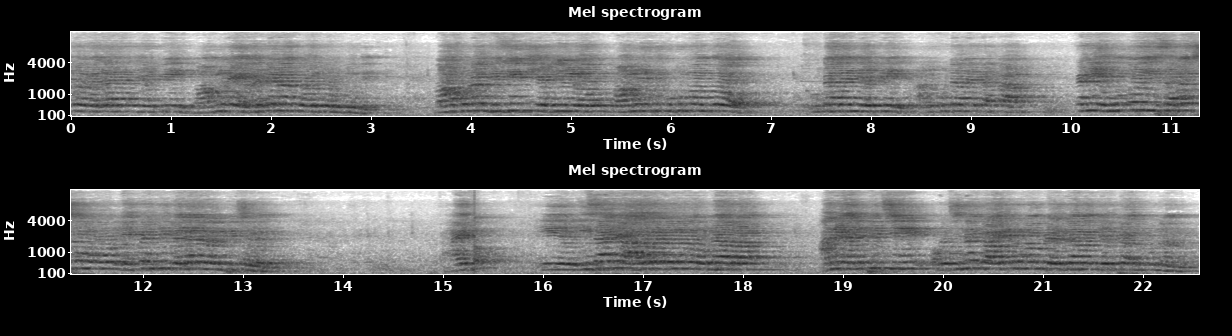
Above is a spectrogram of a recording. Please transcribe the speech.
ఫ్యామిలీతో వెళ్ళాలని చెప్పి మామూలుగా ఎవరికైనా కోరిక ఉంటుంది. మాకున్న బిజీ షెడ్యూల్లో మామూలు కుటుంబంతో ఉండాలని చెప్పి అనుకుంటానే తప్ప కానీ ఎందుకో ఈ సంవత్సరం ఎక్కడికి వెళ్ళాలని అనిపించలేదు. ఈ- ఈసారి ఆలగడ్డలో ఉండాలా అని అనిపించి ఒక చిన్న కార్యక్రమం పెడదామని చెప్పి అనుకున్నాను.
